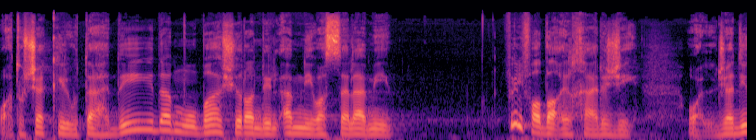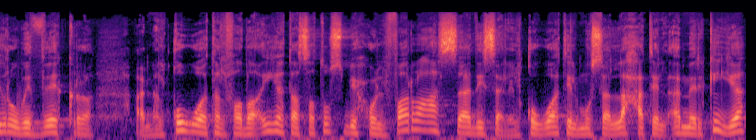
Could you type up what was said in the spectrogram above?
وتشكل تهديدا مباشرا للأمن والسلام في الفضاء الخارجي. والجدير بالذكر أن القوة الفضائية ستصبح الفرع السادس للقوات المسلحة الأمريكية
